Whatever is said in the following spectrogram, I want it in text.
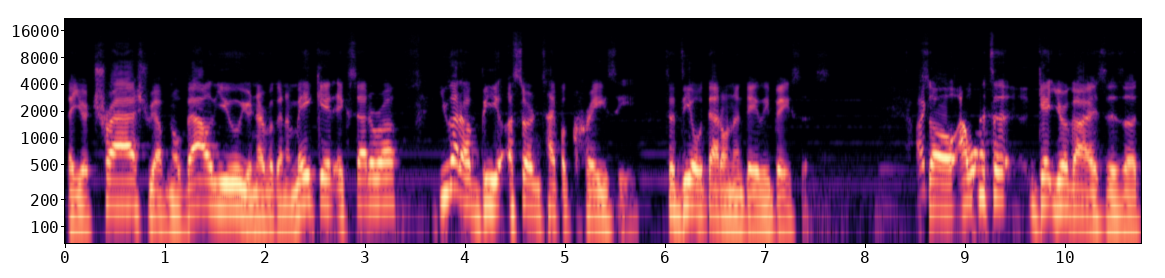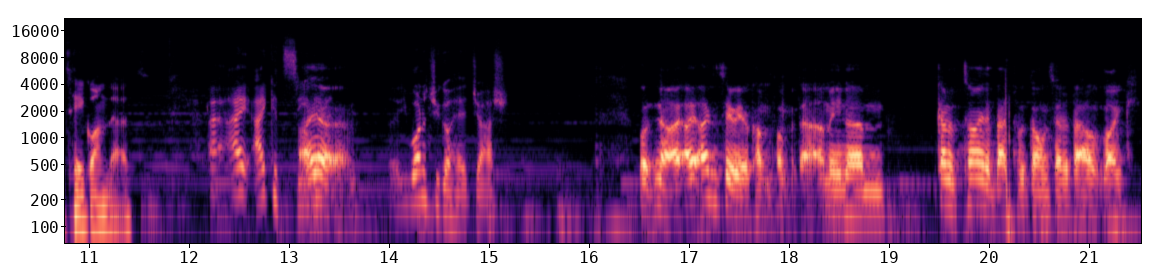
that you're trash, you have no value, you're never gonna make it, etc. You gotta be a certain type of crazy to deal with that on a daily basis. I- so I wanted to get your guys' uh, take on that. I, I, I could see I, that. uh, Uh, Why don't you go ahead, Josh? well, no, I, I can see where you're coming from with that. I mean, um, kind of tying it back to what Don said about like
